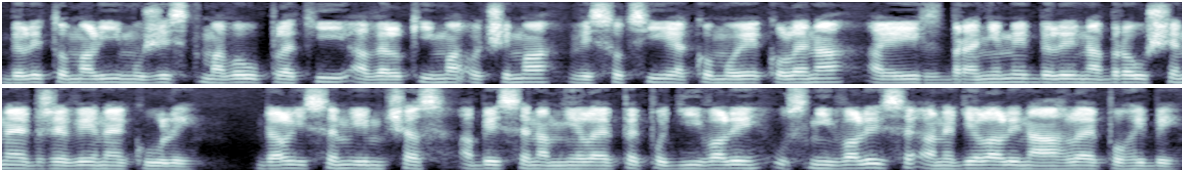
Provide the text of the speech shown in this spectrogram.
Byli to malí muži s tmavou pletí a velkýma očima, vysocí jako moje kolena a jejich zbraněmi byly nabroušené dřevěné kůly. Dal jsem jim čas, aby se na mě lépe podívali, usmívali se a nedělali náhlé pohyby.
